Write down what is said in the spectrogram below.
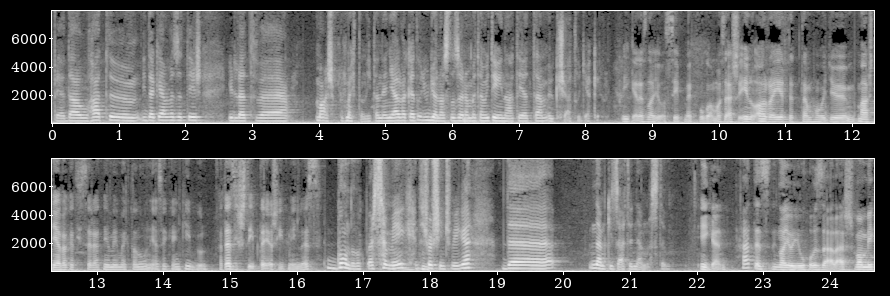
Például hát idegenvezetés, illetve másoknak megtanítani a nyelveket, hogy ugyanazt az örömet, amit én átéltem, ők is át tudják élni. Igen, ez nagyon szép megfogalmazás. Én arra értettem, hogy más nyelveket is szeretnél még megtanulni ezeken kívül? Hát ez is szép teljesítmény lesz. Gondolok persze még, sosincs vége, de nem kizárt, hogy nem lesz több. Igen, hát ez nagyon jó hozzáállás. Van még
